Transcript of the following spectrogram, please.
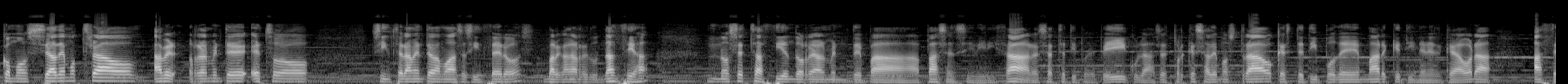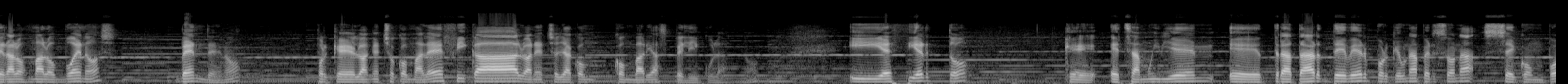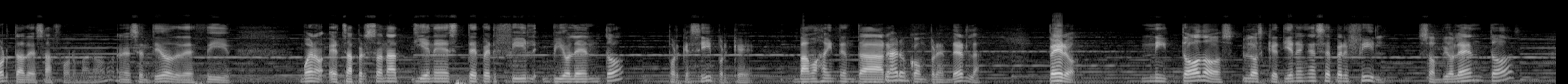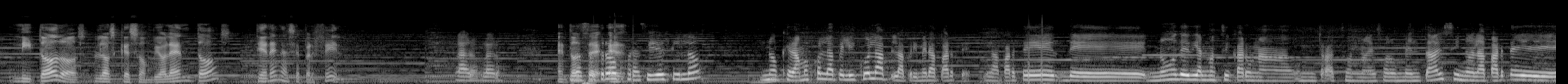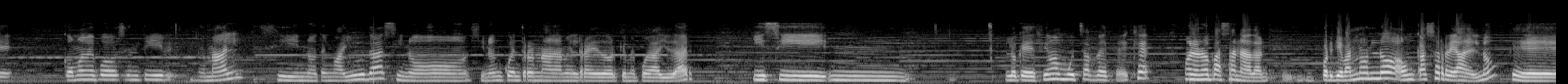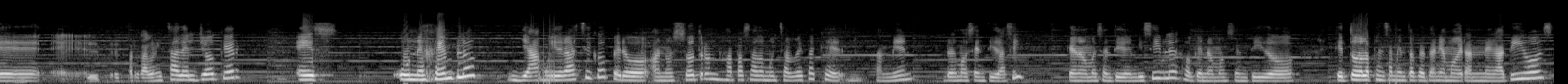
como se ha demostrado, a ver, realmente esto, sinceramente, vamos a ser sinceros, valga la redundancia, no se está haciendo realmente para sensibilizar es este tipo de películas. Es porque se ha demostrado que este tipo de marketing en el que ahora hacer a los malos buenos vende, ¿no? Porque lo han hecho con Maléfica, lo han hecho ya con, con varias películas, ¿no? Y es cierto que está muy bien eh, tratar de ver por qué una persona se comporta de esa forma, ¿no? En el sentido de decir, bueno, esta persona tiene este perfil violento, porque sí, porque vamos a intentar Claro. comprenderla. Pero ni todos los que tienen ese perfil son violentos, ni todos los que son violentos tienen ese perfil. Claro, claro. Entonces, Nosotros, por así decirlo, nos quedamos con la película la primera parte, la parte de no de diagnosticar una- un trastorno de salud mental, sino la parte de cómo me puedo sentir de mal si no tengo ayuda, si no, si no encuentro nada a mi alrededor que me pueda ayudar. Y si mm, lo que decimos muchas veces es que, bueno, no pasa nada, por llevárnoslo a un caso real, ¿no? Que el, el protagonista del Joker es un ejemplo ya muy drástico, pero a nosotros nos ha pasado muchas veces que también lo hemos sentido así, que nos hemos sentido invisibles o que no hemos sentido que todos los pensamientos que teníamos eran negativos,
